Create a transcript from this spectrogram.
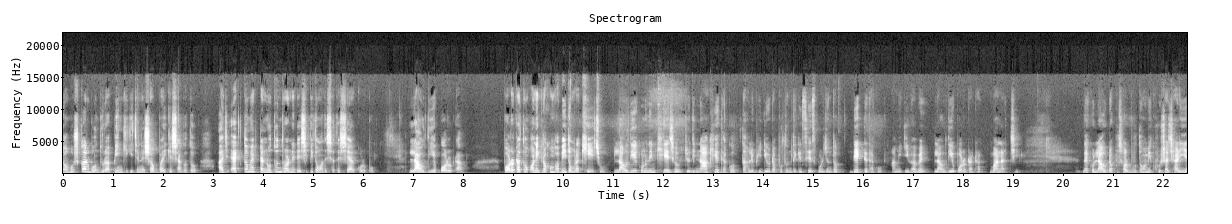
নমস্কার বন্ধুরা পিঙ্কি কিচেনের সবাইকে স্বাগত। আজ একদম একটা নতুন ধরনের রেসিপি তোমাদের সাথে শেয়ার করব। লাউ দিয়ে পরোটা। পরোটা তো অনেক রকমভাবেই তোমরা খেয়েছো। লাউ দিয়ে কোনো দিন খেয়েছো? যদি না খেয়ে থাকো, তাহলে ভিডিওটা প্রথম থেকে শেষ পর্যন্ত দেখতে থাকো। আমি কীভাবে লাউ দিয়ে পরোটাটা বানাচ্ছি। দেখো, লাউটা সর্বপ্রথম আমি খোসা ছাড়িয়ে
